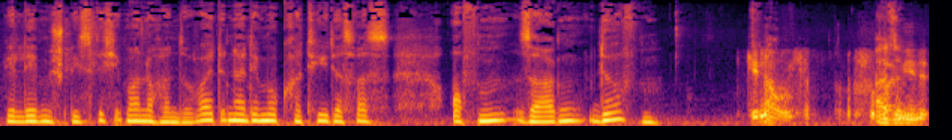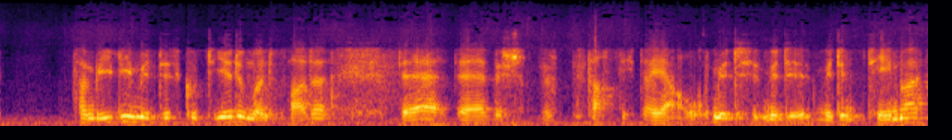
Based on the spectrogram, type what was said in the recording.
Wir leben schließlich immer noch insoweit in der Demokratie, dass wir es offen sagen dürfen. Genau, ich habe schon Also- bei mir in der Familie mit diskutiert und mein Vater, der, der befasst sich da ja auch mit, mit, mit dem Thema.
